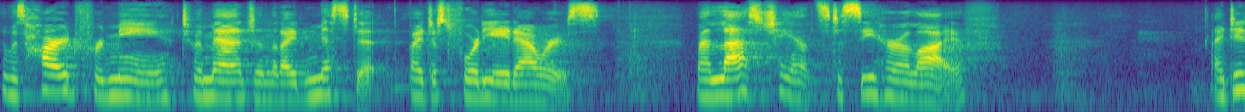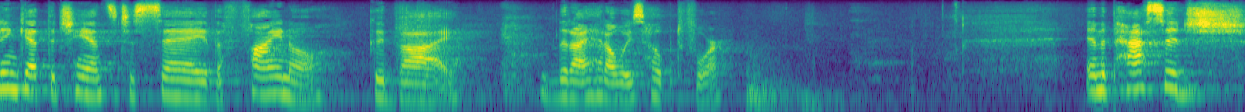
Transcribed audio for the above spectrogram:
It was hard for me to imagine that I'd missed it by just 48 hours, my last chance to see her alive. I didn't get the chance to say the final goodbye that I had always hoped for. In the passage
